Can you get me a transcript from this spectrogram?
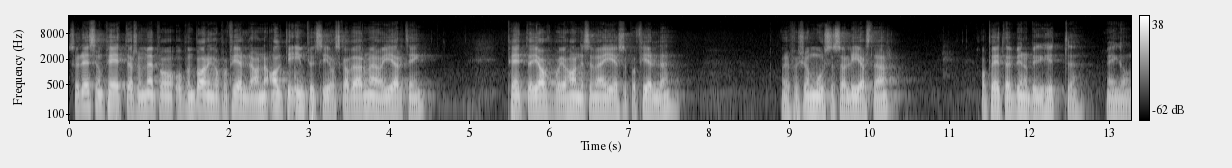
Så det er som Peter som er med på åpenbaringa på fjellet. Han er alltid impulsiv og skal være med og gjøre ting. Peter, Jakob og Johannes er med Jesus på fjellet. Og De får se Moses og Elias der. Og Peter begynner å bygge hytte med en gang.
